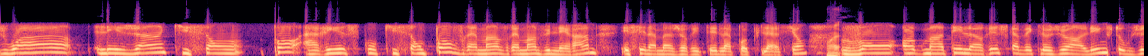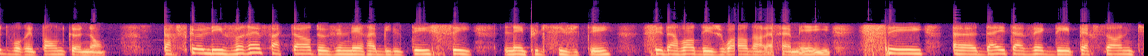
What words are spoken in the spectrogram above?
joueur, les gens qui sont pas à risque ou qui sont pas vraiment, vraiment vulnérables, et c'est la majorité de la population, vont augmenter leur risque avec le jeu en ligne? Je suis obligé de vous répondre que non. Parce que les vrais facteurs de vulnérabilité, c'est l'impulsivité, c'est d'avoir des joueurs dans la famille, c'est euh, d'être avec des personnes qui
